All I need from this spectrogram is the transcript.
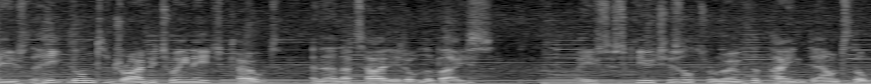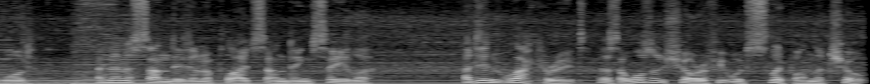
I used the heat gun to dry between each coat and then I tidied up the base. I used a skew chisel to remove the paint down to the wood and then I sanded and applied sanding sealer. I didn't lacquer it as I wasn't sure if it would slip on the chuck.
